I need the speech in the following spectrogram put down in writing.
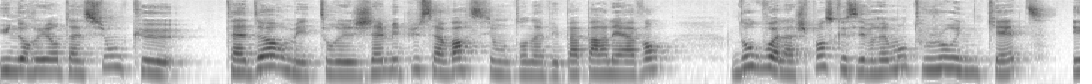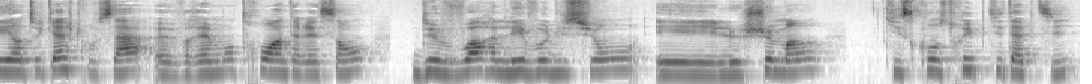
une orientation que t'adores mais t'aurais jamais pu savoir si on t'en avait pas parlé avant. Donc voilà, je pense que c'est vraiment toujours une quête et en tout cas je trouve ça euh, vraiment trop intéressant de voir l'évolution et le chemin qui se construit petit à petit.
